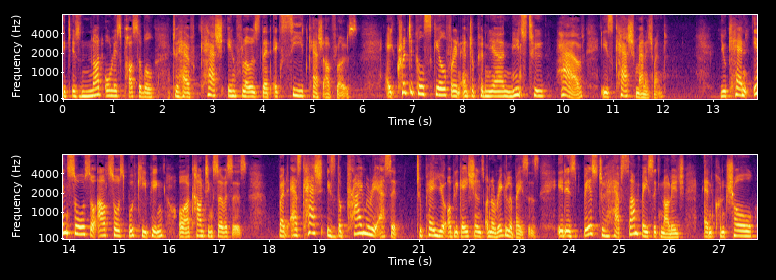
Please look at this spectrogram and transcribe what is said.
it is not always possible to have cash inflows that exceed cash outflows. A critical skill for an entrepreneur needs to have is cash management. You can insource or outsource bookkeeping or accounting services, but as cash is the primary asset to pay your obligations on a regular basis, it is best to have some basic knowledge and control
